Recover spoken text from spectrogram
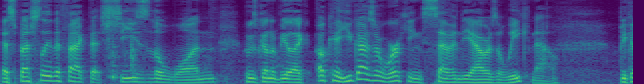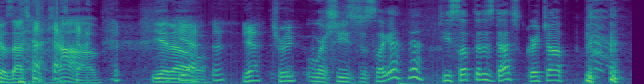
especially the fact that she's the one who's going to be like, "Okay, you guys are working seventy hours a week now," because that's her job. You know, yeah, uh, yeah, true. where she's just like, "Yeah, yeah, he slept at his desk. Great job."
